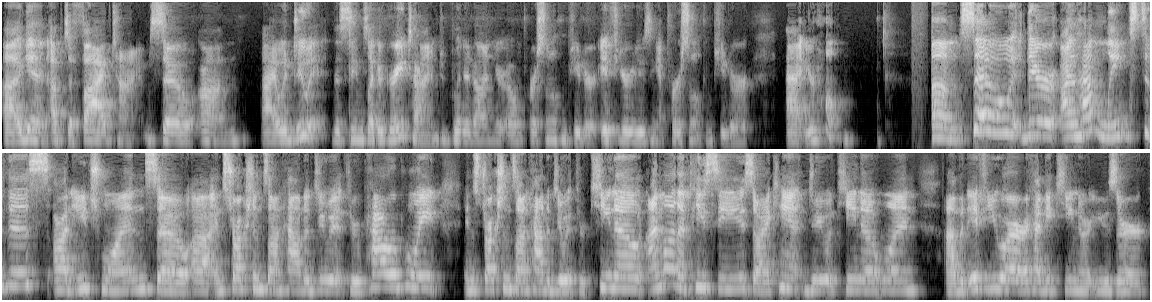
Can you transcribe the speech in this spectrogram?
uh, again, up to five times. So um, I would do it. This seems like a great time to put it on your own personal computer if you're using a personal computer at your home. Um, so there, I have links to this on each one. So uh, instructions on how to do it through PowerPoint, instructions on how to do it through Keynote. I'm on a PC, so I can't do a Keynote one, uh, but if you are a heavy Keynote user,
